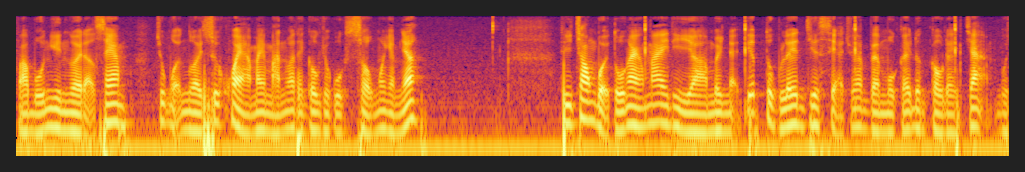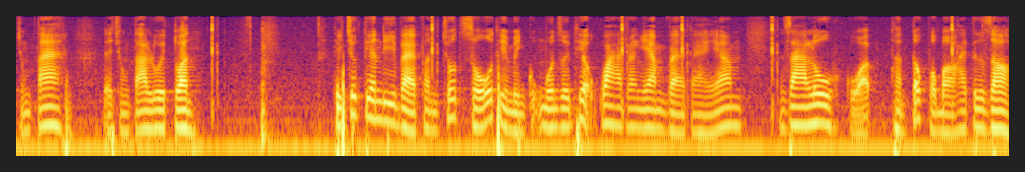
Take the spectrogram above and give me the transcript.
và 4.000 người đã xem. Chúc mọi người sức khỏe, may mắn và thành công trong cuộc sống anh em nhé. Thì trong buổi tối ngày hôm nay thì à, mình lại tiếp tục lên chia sẻ cho em về một cái đường cầu đèn chạm của chúng ta để chúng ta lui tuần thì trước tiên đi về phần chốt số thì mình cũng muốn giới thiệu qua cho anh em về cái um, Zalo của thần tốc vào bờ 24 giờ.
